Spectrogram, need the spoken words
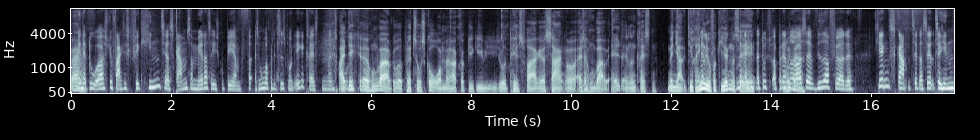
Ja, ja. Men at du også jo faktisk fik hende til at skamme sig med dig, så I skulle bede om... For, altså hun var på det tidspunkt ikke kristen, men skulle... Ej, det, øh, hun var, du ved, plateausko og mørk, og gik i, du ved, pelsfrakke og sang, og altså, hun var jo alt andet end kristen. Men jeg, de ringede Men- men, jo fra kirken og Men sagde, hende, at du og på den måde også videreførte kirkens skam til dig selv, til hende.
